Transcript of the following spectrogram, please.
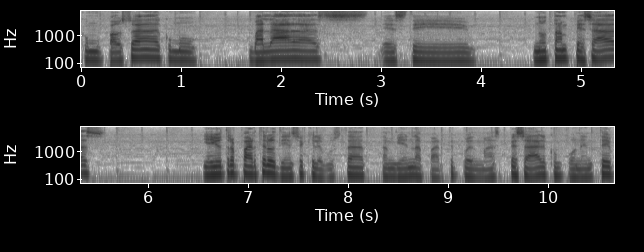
como pausada, como baladas, este, no tan pesadas. Y hay otra parte de la audiencia que le gusta también la parte pues más pesada, el componente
